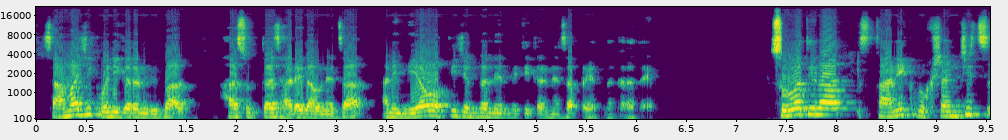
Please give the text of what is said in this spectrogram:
सामाजिक वनीकरण विभाग हा सुद्धा झाडे लावण्याचा आणि मियावॉकी जंगल निर्मिती करण्याचा प्रयत्न करत आहे. सुरुवातीला स्थानिक वृक्षांचीच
